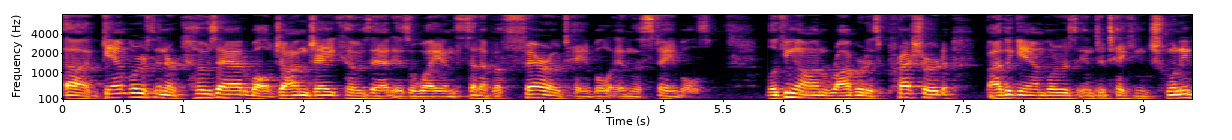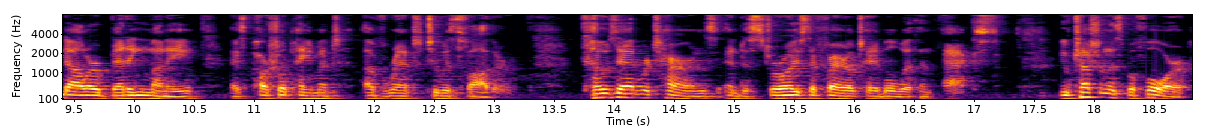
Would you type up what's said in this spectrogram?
uh, gamblers enter Cozad while John J. Cozad is away and set up a faro table in the stables. Looking on, Robert is pressured by the gamblers into taking $20 betting money as partial payment of rent to his father. Cozad returns and destroys the faro table with an axe. You've touched on this before,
